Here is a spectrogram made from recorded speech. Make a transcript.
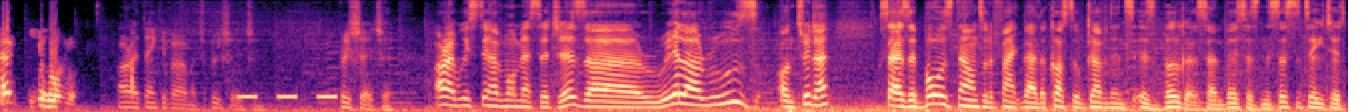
Thank you, money. All right, thank you very much. Appreciate you. Appreciate you. All right, we still have more messages. Uh, Rila Ruse on Twitter says it boils down to the fact that the cost of governance is bogus and this has necessitated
